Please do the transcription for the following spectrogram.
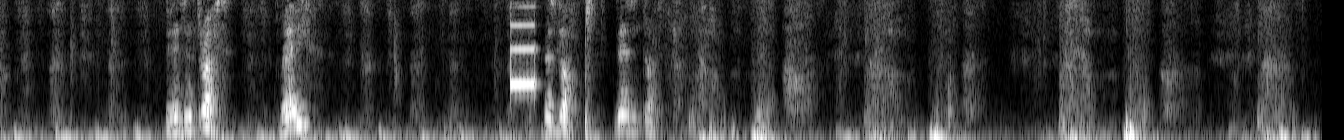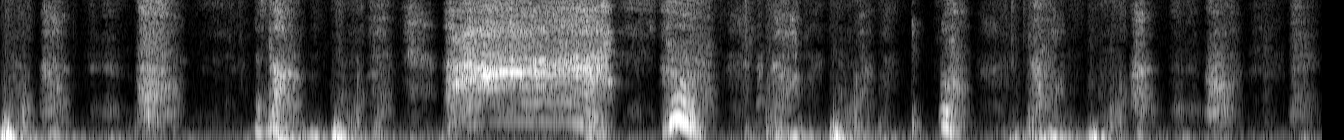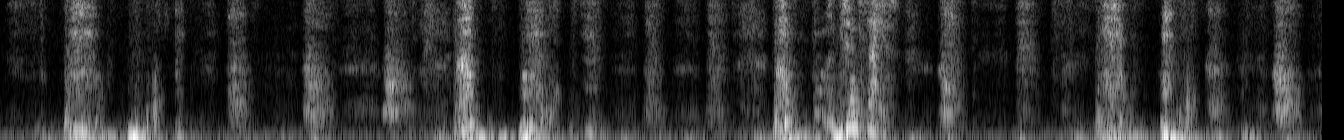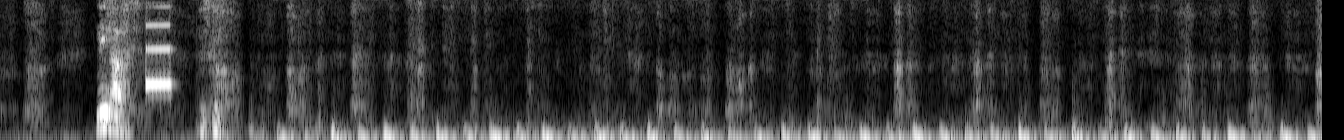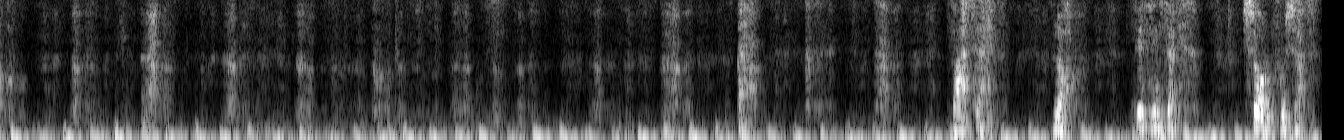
Bends and thrusts. Ready? Let's go. Bends and thrusts. Let's go. Ah! Whew. Ten seconds. Knee highs. Let's go. Five seconds. No. 15 seconds. Shoulder push ups.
